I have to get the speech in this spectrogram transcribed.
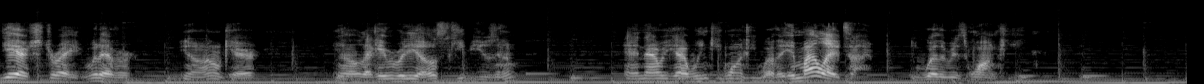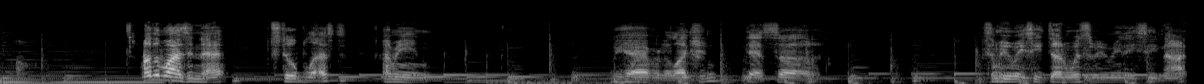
yeah, straight, whatever. You know, I don't care. You know, like everybody else, keep using them. And now we got winky wonky weather. In my lifetime, the weather is wonky. Otherwise, than that, still blessed. I mean, we have an election that's uh, some people may see done with, some people may see not.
